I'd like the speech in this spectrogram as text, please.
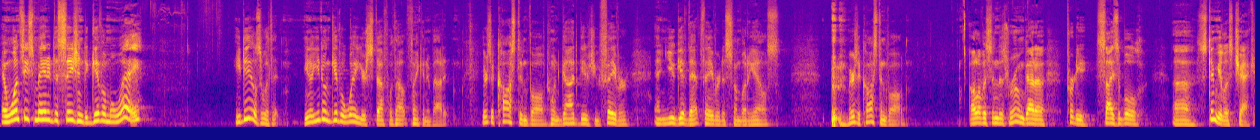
And once he's made a decision to give them away, he deals with it. You know, you don't give away your stuff without thinking about it. There's a cost involved when God gives you favor and you give that favor to somebody else. There's a cost involved. All of us in this room got a pretty sizable uh, stimulus check,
